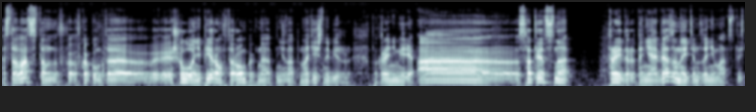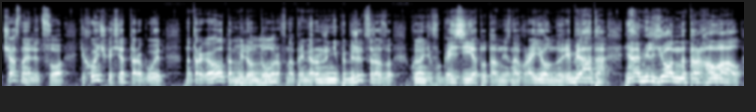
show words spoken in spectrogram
оставаться там в, в каком-то эшелоне первом, втором, как на, не знаю, там, на отечественной бирже, по крайней мере. А, соответственно, трейдеры-то не обязаны этим заниматься. То есть частное лицо тихонечко себе торгует, наторговал там миллион mm-hmm. долларов, например, он же не побежит сразу куда-нибудь в газету, там, не знаю, в районную, ребята, я миллион наторговал.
